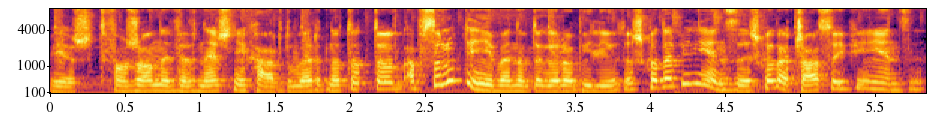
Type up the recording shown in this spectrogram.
wiesz, tworzony wewnętrznie hardware, no to, to absolutnie nie będą tego robili. To szkoda pieniędzy, szkoda czasu i pieniędzy.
